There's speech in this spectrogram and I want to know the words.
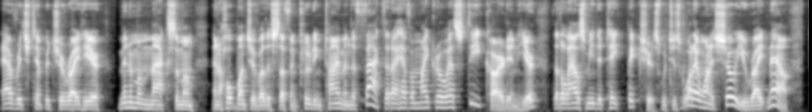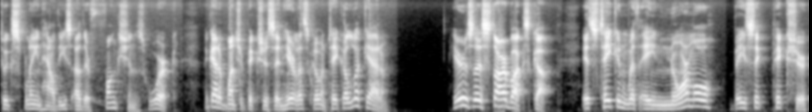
Average temperature right here, minimum, maximum, and a whole bunch of other stuff, including time, and the fact that I have a micro SD card in here that allows me to take pictures, which is what I want to show you right now to explain how these other functions work. I got a bunch of pictures in here. Let's go and take a look at them. Here's a Starbucks cup. It's taken with a normal basic picture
